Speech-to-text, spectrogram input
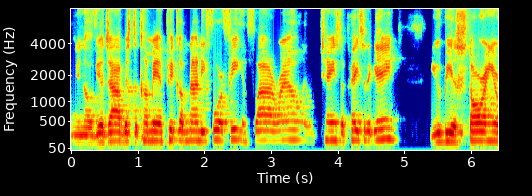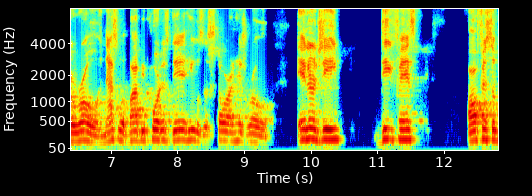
You know, if your job is to come in, pick up 94 feet and fly around and change the pace of the game, you be a star in your role. And that's what Bobby Portis did. He was a star in his role. Energy, defense, offensive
